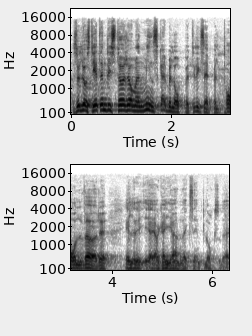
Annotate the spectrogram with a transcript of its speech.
Alltså lustigheten blir större om man minskar beloppet, till exempel 12 öre. Eller ja, jag kan ge andra exempel också där.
